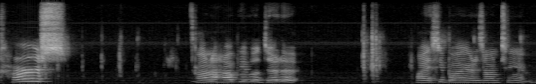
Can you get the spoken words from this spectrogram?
Curse! I don't know how people did it. Why is he blowing at his own team?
